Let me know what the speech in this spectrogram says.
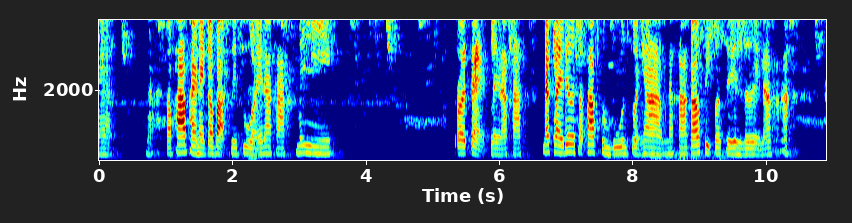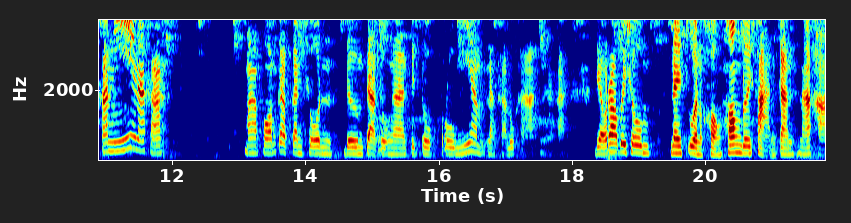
อ่านะสภาพภายในกระบะสวยๆนะคะ ไม่มีรอยแตกเลยนะคะแบ็คไ i เดอร์สภาพสมบูรณ์สวยงามนะคะ 90%เลยนะคะคันนี้นะคะ มาพร้อมกับกันชนเดิมจากโรงงานเป็นตัวโครเมียมนะคะ ลูกค้า เดี๋ยวเราไปชมในส่วนของห้องโดยสารกันนะคะ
